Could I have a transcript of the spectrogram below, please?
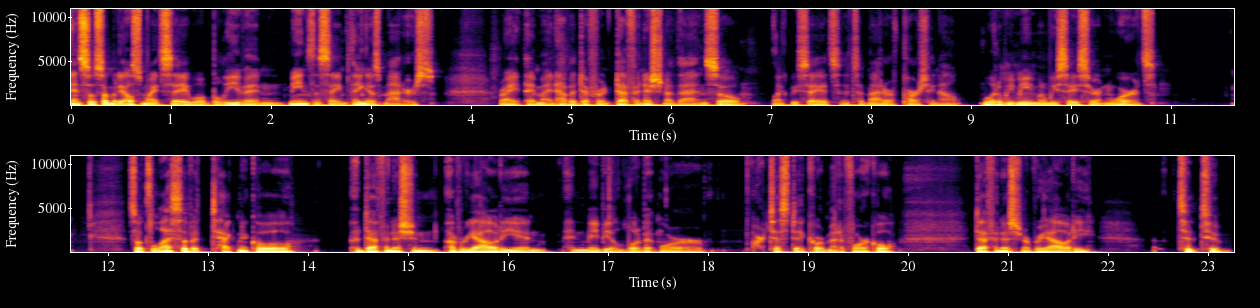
and so somebody else might say, well, believe in means the same thing as matters, right? They might have a different definition of that. And so, like we say, it's it's a matter of parsing out what do we mean when we say certain words. So it's less of a technical uh, definition of reality and and maybe a little bit more artistic or metaphorical definition of reality to to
